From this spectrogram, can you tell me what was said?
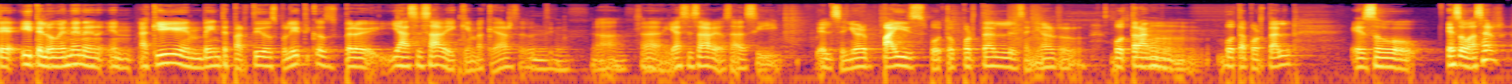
te, y te lo venden en, aquí en 20 partidos políticos, pero ya se sabe quién va a quedarse. Ah, o sea, ya se sabe, o sea, si el señor País votó por tal, el señor Botrán vota por tal, eso, eso va a ser.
